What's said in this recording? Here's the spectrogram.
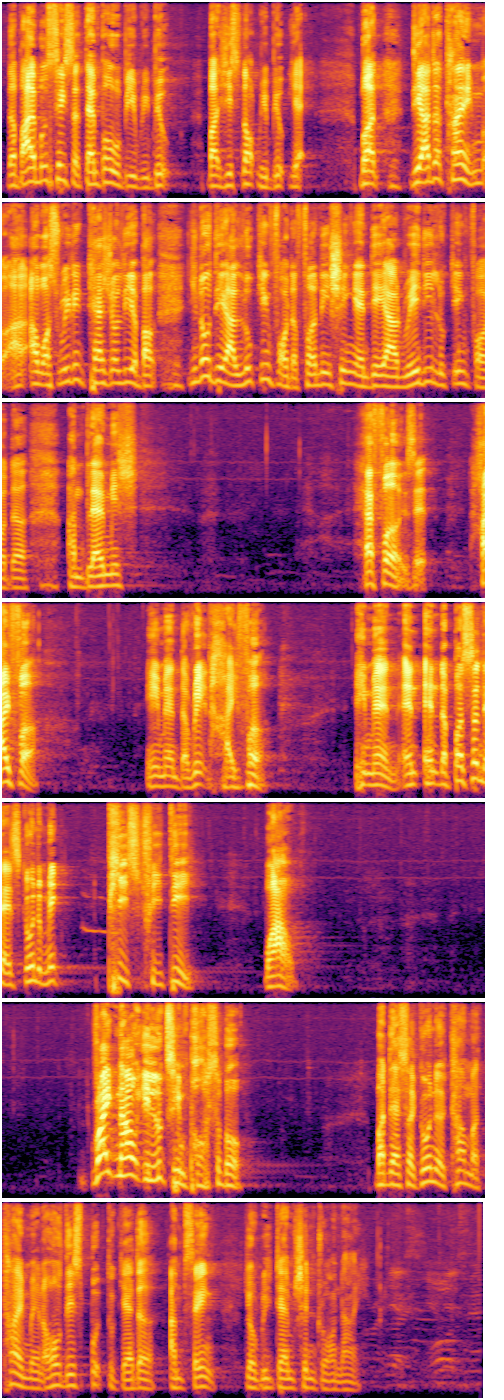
The Bible says the temple will be rebuilt, but he's not rebuilt yet. But the other time, I, was reading casually about, you know, they are looking for the furnishing and they are really looking for the um, unblemished heifer, is it? Heifer. Amen. The red heifer. Amen. And, and the person that's going to make peace treaty. Wow. Right now, it looks impossible. But there's going to come a time when all this put together, I'm saying your redemption draw nigh.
